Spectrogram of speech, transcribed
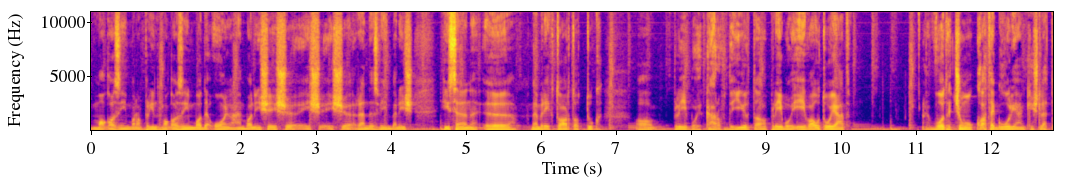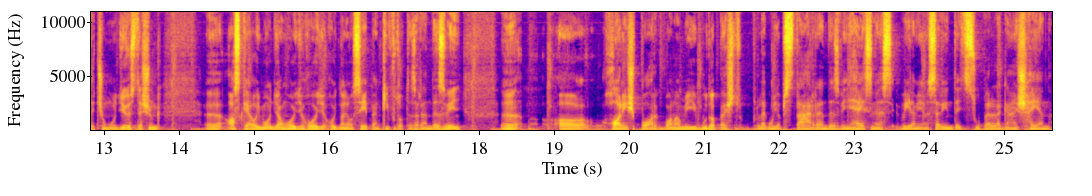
magazinban, a print magazinban, de onlineban is, és, és, és rendezvényben is, hiszen ö, nemrég tartottuk a Playboy Car of the year a Playboy év autóját. Volt egy csomó kategóriánk, és lett egy csomó győztesünk. Azt kell, hogy mondjam, hogy, hogy, hogy nagyon szépen kifutott ez a rendezvény a Haris Parkban, ami Budapest legújabb sztár rendezvény helyszíne véleményem szerint egy szuper elegáns helyen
